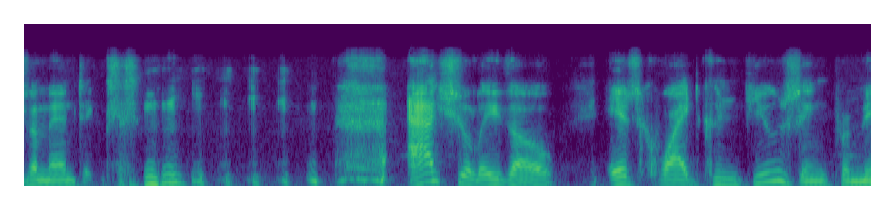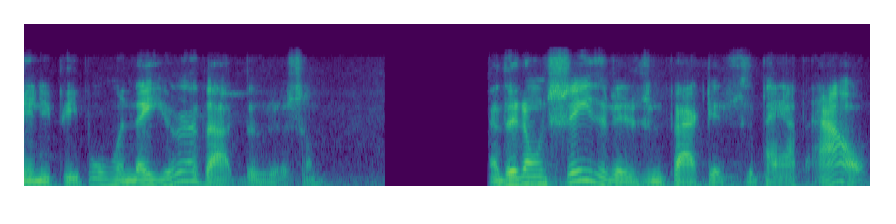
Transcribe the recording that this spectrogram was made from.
Semantics. Actually, though, it's quite confusing for many people when they hear about Buddhism. And they don't see that it is, in fact, it's the path out.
